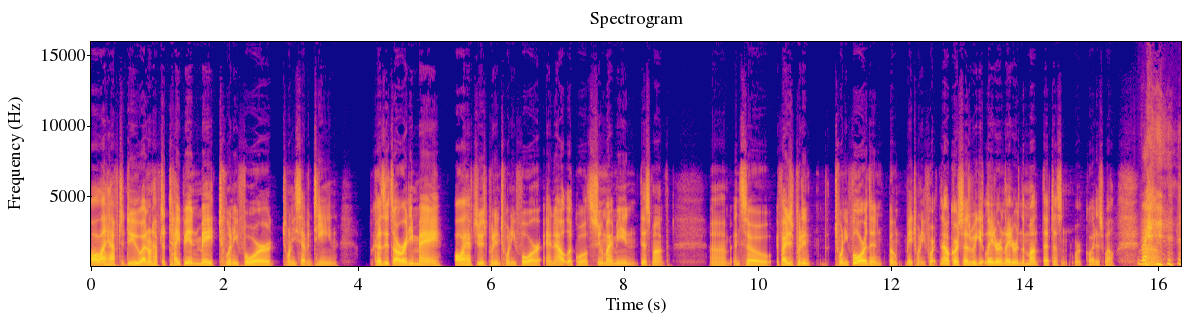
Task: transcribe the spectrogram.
all I have to do, I don't have to type in May 24, 2017, because it's already May all I have to do is put in 24, and Outlook will assume I mean this month. Um, and so if I just put in 24, then boom, May 24th. Now, of course, as we get later and later in the month, that doesn't work quite as well. Right. Uh,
